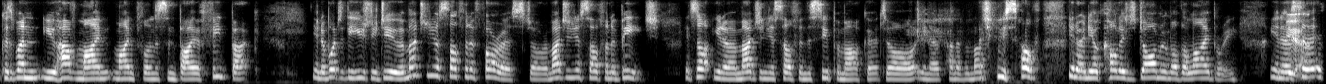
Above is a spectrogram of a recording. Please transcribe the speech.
because when you have mind mindfulness and biofeedback you know what do they usually do? Imagine yourself in a forest or imagine yourself on a beach. It's not you know imagine yourself in the supermarket or you know kind of imagine yourself you know in your college dorm room or the library. You know yeah. so it's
